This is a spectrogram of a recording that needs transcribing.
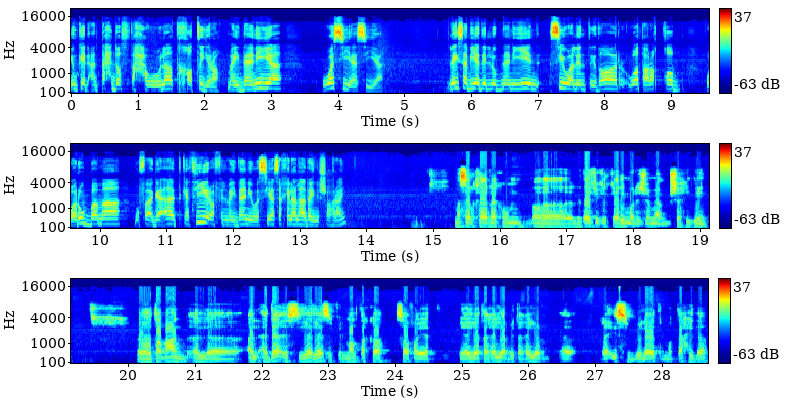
يمكن أن تحدث تحولات خطيرة ميدانية وسياسية. ليس بيد اللبنانيين سوى الانتظار وترقب وربما مفاجآت كثيرة في الميدان والسياسة خلال هذين الشهرين؟ مساء الخير لكم لضيفك الكريم ولجميع المشاهدين. طبعا الأداء السياسي في المنطقة سوف يتغير بتغير رئيس الولايات المتحدة.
